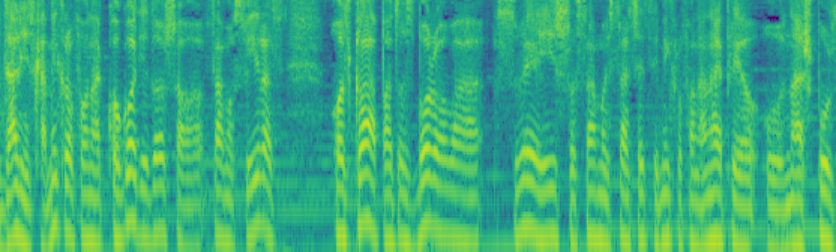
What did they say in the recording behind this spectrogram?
daljinska mikrofona, kogod je došao tamo svirat, od klapa do zborova sve je išlo samo iz ta četiri mikrofona najprije u naš pult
